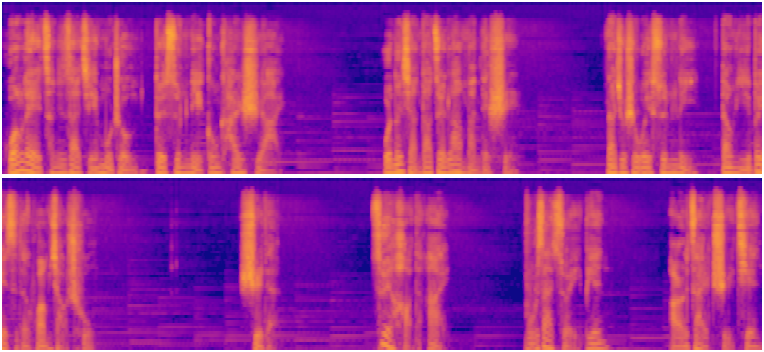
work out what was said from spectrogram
黄磊曾经在节目中对孙俪公开示爱。我能想到最浪漫的事，那就是为孙俪当一辈子的黄小厨。是的，最好的爱，不在嘴边，而在指尖。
